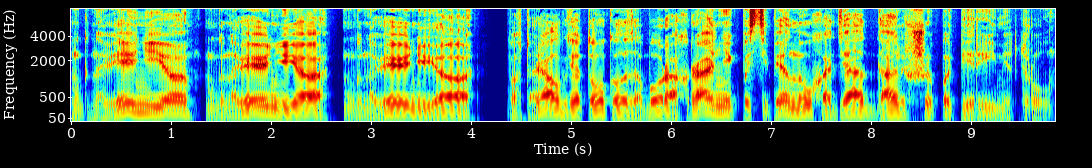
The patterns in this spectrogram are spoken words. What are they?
«Мгновения, мгновения, мгновения», — повторял где-то около забора охранник, постепенно уходя дальше по периметру.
